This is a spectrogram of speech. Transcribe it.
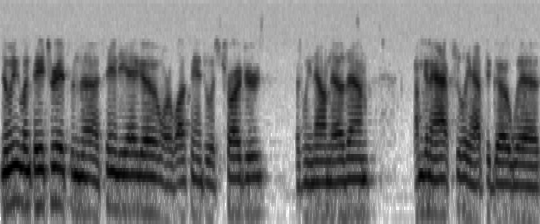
New England Patriots and the San Diego or Los Angeles Chargers, as we now know them, I'm going to actually have to go with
